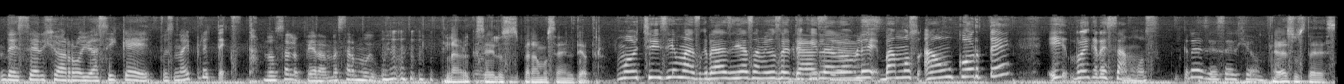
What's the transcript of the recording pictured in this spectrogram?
de Sergio Arroyo. Así que pues no hay pretexto. No se lo pierdan, va a estar muy bueno. Claro que sí, los esperamos en el teatro. Muchísimas gracias amigos de Tequila. Doble. Vamos a un corte y regresamos. Gracias Sergio. Gracias a ustedes.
